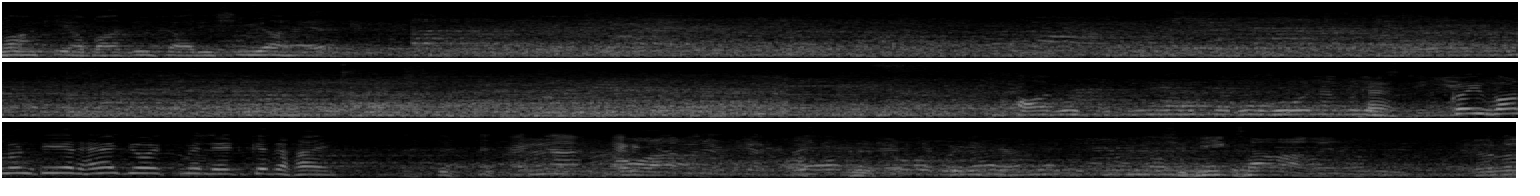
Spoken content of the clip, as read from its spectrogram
वहाँ की आबादी सारी शिया है और वो कोई वॉलंटियर है जो इसमें लेट के दिखाए शफीक साहब आ गए चलो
